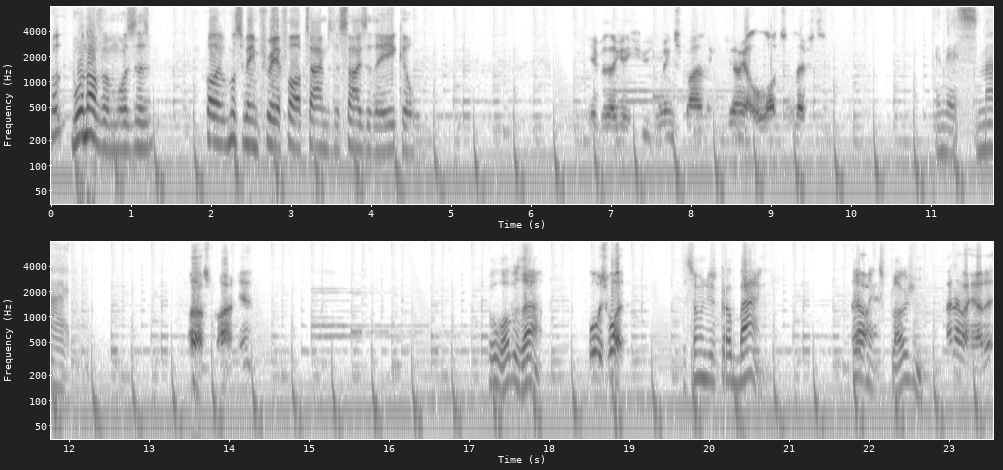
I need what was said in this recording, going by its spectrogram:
Well, one of them was as well. It must have been three or four times the size of the eagle. Yeah, but they get a huge wingspan, they can generate lots of lift. And they're smart. Oh, smart, yeah. Oh, what was that? What was what? Did someone just go bang? I heard No. an explosion. I never heard it.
